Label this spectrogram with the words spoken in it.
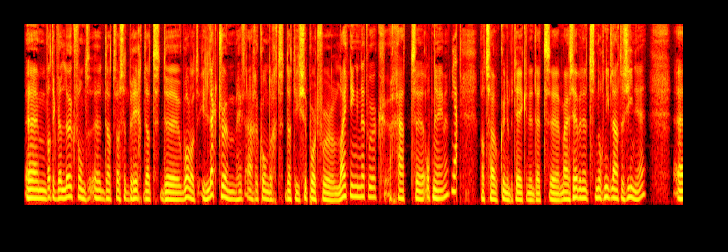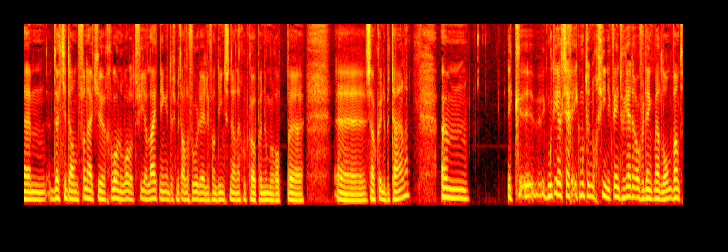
Ehm, wat ik wel leuk vond, eh, dat was het bericht dat de wallet Electrum heeft aangekondigd dat die support voor Lightning Network gaat eh, opnemen. Ja. Wat zou kunnen betekenen dat, maar ze hebben het nog niet laten zien, hè? Ehm, dat je dan vanuit je gewone wallet via Lightning en dus met alle voordelen van dienst snel en goedkoop en noem maar op zou kunnen betalen. Ehm, ik, eh, ik moet eerlijk zeggen, ik moet het nog zien. Ik weet niet hoe jij erover denkt, Madelon. Want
